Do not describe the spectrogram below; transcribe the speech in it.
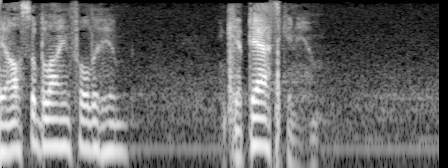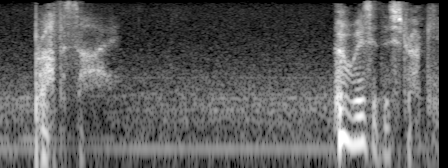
they also blindfolded him and kept asking him, Prophesy. Who is it that struck you?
